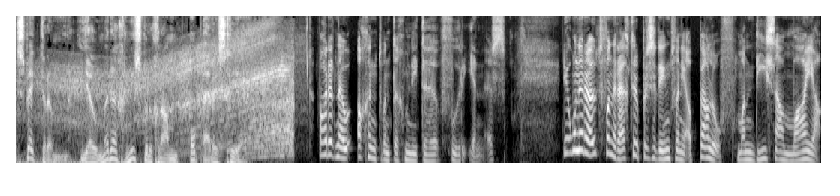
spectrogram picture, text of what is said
Spectrum, jou middagnuusprogram op RSG. Waar dit nou 28 minute voor 1 is. Die onderhoud van regter-president van die Appelhof, Mandisa Maya,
